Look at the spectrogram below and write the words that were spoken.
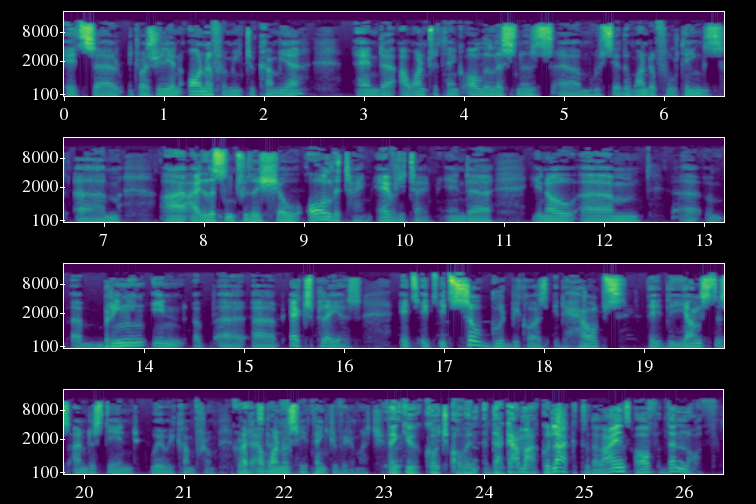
It's uh, it was really an honor for me to come here. And uh, I want to thank all the listeners um, who said the wonderful things. Um, I, I listen to this show all the time, every time. And, uh, you know, um, uh, uh, bringing in uh, uh, uh, ex players, it's it, it's so good because it helps the, the youngsters understand where we come from. Great but stuff. I want to say thank you very much. Thank you, Coach Owen Da Gama. Good luck to the Lions of the North.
